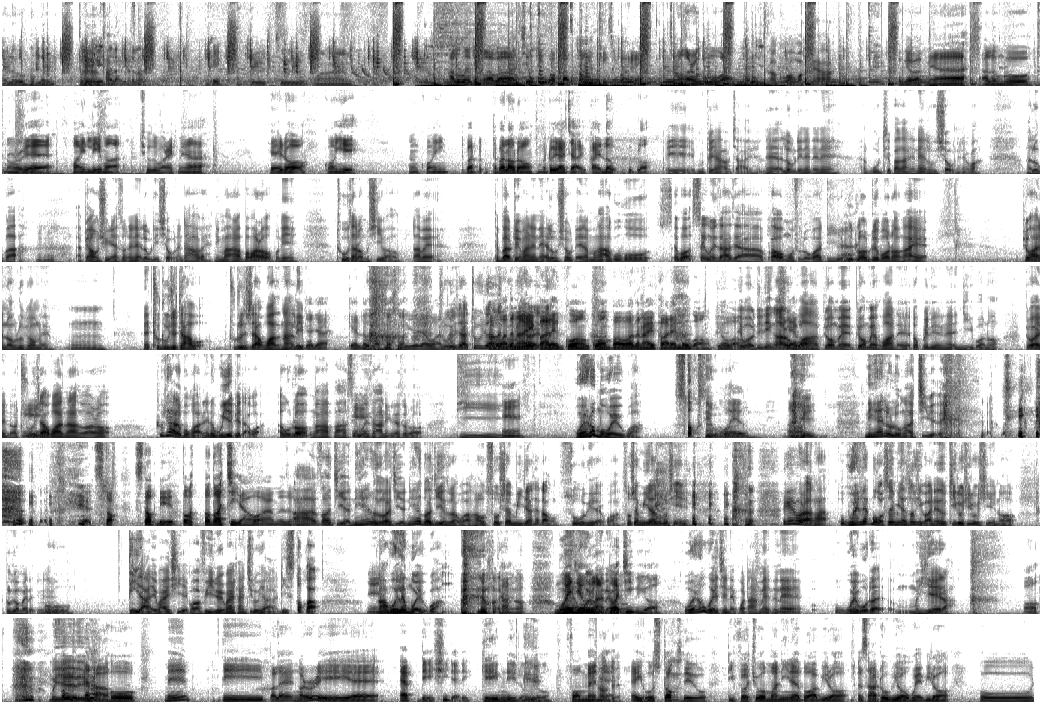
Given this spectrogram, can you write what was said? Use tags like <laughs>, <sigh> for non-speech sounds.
Hello hello Okay okay တက်လာပြီတက်လာပြီ Okay 3 2 1အားလုံးပဲမင်္ဂလာပါ Chilty Podcast မှာကြိုဆိုပါရစေကျွန်တော်ကတော့ကိုမိုးပါကျွန်တော်ကိုအောင်ပါခင်ဗျာဟုတ်ကဲ့ပါခင်ဗျာအားလုံးကိုကျွန်တော်တို့ရဲ့ပိုင်းလေးမှကြိုဆိုပါရစေခင်ဗျာကြဲတော့ခွန်ကြီးခွန်ကြီးတပတ်တပတ်လောက်တော့မတွေ့ရကြပြီဘာလို့အခုတလောအေးမတွေ့ရအောင်ကြာပြီနည်းအလုပ်လေးနဲ့နည်းနည်းအခုဒီဘက်ကနည်းနည်းအလုပ်ရှုပ်နေတယ်ကွာ အလုပ်ကအပြောင်းရှိနေဆိုတော့နည်းနည်းအလုပ်လေးရှုပ်နေဒါပါပဲဒီမှာဘာမှတော့ဟိုနေထူးဆန်းတော့မရှိပါဘူးဒါပေမဲ့တပတ်အတွင်းမှာနည်းနည်းအလုပ်ရှုပ်တယ်တော့ငါအခုဟိုအဲ့ပေါ့စိတ်ဝင်စားစရာကောင်းမှုဆိုလို့ကွာဒီအခုတလုံးတွေ့ပေါ့နော်ငါရဲ့ပြောရရင်တော့ဘယ်လိုပြောမလဲอืมနည်းထူးထူးခြားခြားပေါ့ထူးထူးခြားခြားဝါသနာလေးကြပေါ့ကြကဲလောက်ပါထူးကြကြဝါထူးသခြားနာထူးခြားပါလည်းဝါသနာတွေပါတယ်ကိုအောင်ကိုအောင်ပါဝါသနာတွေပါတယ်လောက်ပါအောင်ပြောပါအေးအောင်ပေါ့ဒီနေ့ငါတို့ဟွာပြောမဲ့ပြောမဲ့ဟွာနဲ့ topic လေးနဲ့အညီပေါ့နော်ပြောရရင်တော့ထူးထူးခြားဝါသနာဆိုတော့ ထူးခြားတယ်မို့ကွာနည်းနည်းဝီးရဖြစ်တာကွာအခုတော့ငါဘာစိတ်ဝင်စားနေလဲဆိုတော့ဒီအင်းဝယ်တော့မဝယ်ဘူးကွာ stock စီကိုမကွာဝဲဘူးအော်နေရလို့လို့ငါကြည့်ရတယ် stock stock တွေတော့တော့တော့ကြည့်တာဟော Amazon အာသွားကြည့်ရနေရလို့သွားကြည့်ရနေရလို့သွားကြည့်ရဆိုတာကွာငါတို့ social media ထက်တောင်စိုးသေးတယ်ကွာ social media ဆိုလို့ရှိရင်တကယ်ပြောတာကဝယ်လက်ပေါ့ social media ဆိုလို့ရှိရင်ကွာအနေနဲ့ကြည့်လို့ရှိလို့ရှိရင်တော့ဘယ်လိုပြောမလဲဟို တိတာတွေပါရှိတယ်ကွာ video တွေပါထိုင်ကြည့်လို့ရတယ်ဒီ stock ကငါဝယ်လဲမဝယ်ဘူးကွာနော်မွဲချင်းလားတော့ကြည့်ပြီးတော့ဝယ်တော့ဝယ်ခြင်းတယ်ကွာဒါပေမဲ့နည်းနည်းဝယ်ဖို့အတွက်မရဲတာဩမဟုရဲတ်တယ်သေးအဲ့ဘူးဒါဟိုမင်းဒီဗလဲငါတို့တွေရဲ့ app တွေရှိတယ်လေ game တွေလိုမျိုး format ဟုတ်နဲ့တယ်အဲ့ဟို stocks တွေကိုဒီ virtual money နဲ့သွားပြီးတော့အစားထိုးပြီးတော့ဝယ်ပြီးတော့ဟို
